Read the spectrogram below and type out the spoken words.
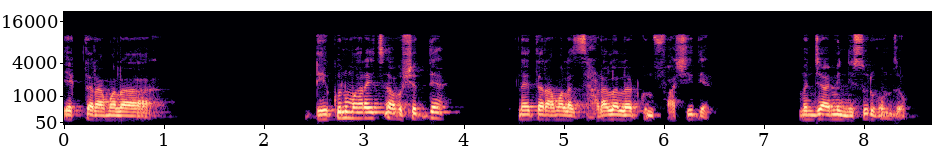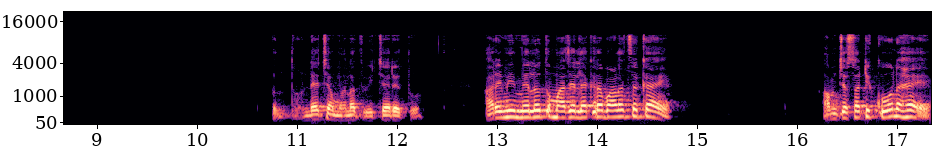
एकतर आम्हाला ढेकून मारायचं औषध द्या नाहीतर आम्हाला झाडाला लटकून फाशी द्या. म्हणजे आम्ही निसूर होऊन जाऊ. पण धोंड्याच्या मनात विचार येतो अरे मी मेलो तर माझ्या लेकरा बाळाचं काय? आमच्यासाठी कोण आहे?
